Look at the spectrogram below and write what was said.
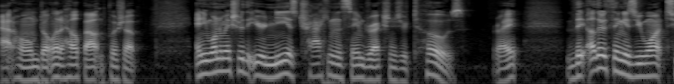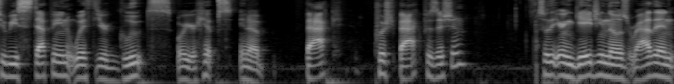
at home. Don't let it help out and push up. And you want to make sure that your knee is tracking in the same direction as your toes, right? The other thing is you want to be stepping with your glutes or your hips in a back pushed back position so that you're engaging those rather than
